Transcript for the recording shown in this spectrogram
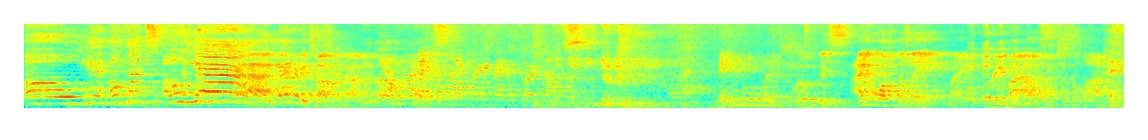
Oh yeah. Oh that's. Oh yeah. Yeah, I know what you're talking about. Yeah, Oh by the nice. library, by the courthouse. Maybe we'll like. Well, it's. I walk the lake like three miles, which is a lot,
